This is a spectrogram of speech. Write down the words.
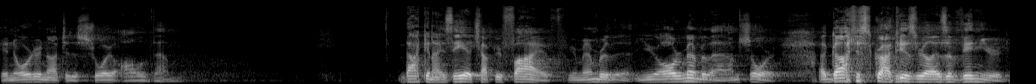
in order not to destroy all of them. Back in Isaiah chapter 5, you remember that, you all remember that, I'm sure. Uh, God described Israel as a vineyard.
